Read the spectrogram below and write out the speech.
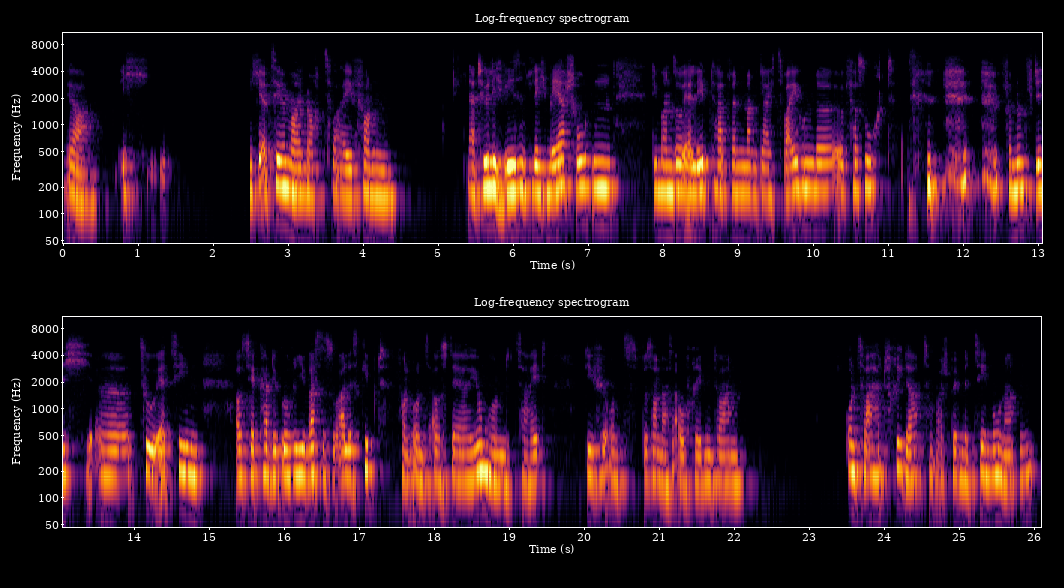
Ja, ich, ich erzähle mal noch zwei von natürlich wesentlich mehr Schoten, die man so erlebt hat, wenn man gleich zwei Hunde äh, versucht vernünftig äh, zu erziehen aus der Kategorie, was es so alles gibt von uns aus der Junghundezeit, die für uns besonders aufregend waren. Und zwar hat Frieda zum Beispiel mit zehn Monaten,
